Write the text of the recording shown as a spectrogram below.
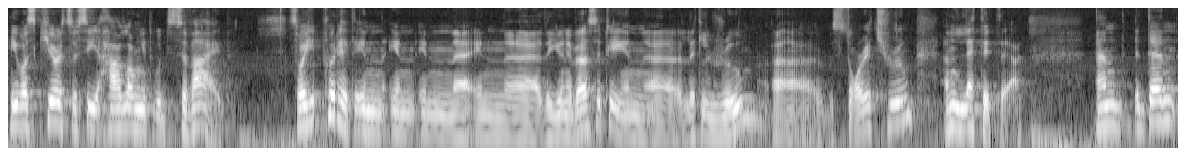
he was curious to see how long it would survive. So he put it in, in, in, uh, in uh, the university in a little room, uh, storage room, and let it there. And then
